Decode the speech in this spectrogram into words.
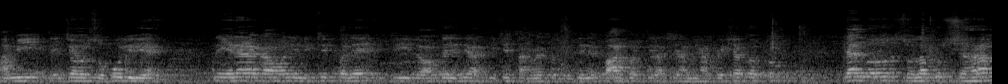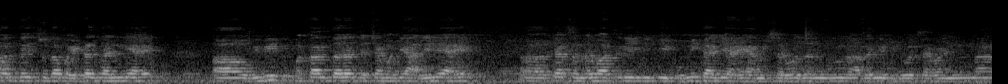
आम्ही त्यांच्यावर सोपवलेली आहे. आणि येणाऱ्या कामाने निश्चितपणे ती जबाबदारी ती अतिशय चांगल्या पद्धतीने पार पडतील अशी आम्ही अपेक्षा करतो. त्याचबरोबर सोलापूर शहरामध्ये सुद्धा बैठक झालेली आहे. विविध मतांतरं त्याच्यामध्ये आलेले आहेत त्या संदर्भातली जी जी भूमिका जी आहे आम्ही सर्वजण म्हणून आदरणीय भुजबळ साहेबांना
